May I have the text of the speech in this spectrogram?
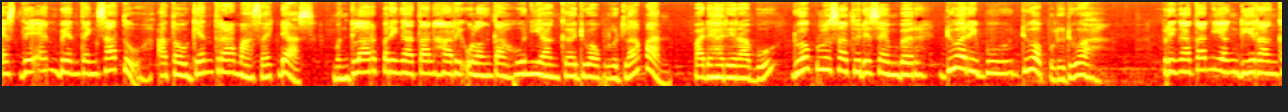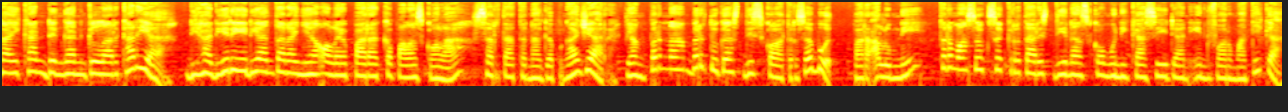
SDN Benteng 1 atau Gentra Masekdas menggelar peringatan hari ulang tahun yang ke-28 pada hari Rabu 21 Desember 2022. Peringatan yang dirangkaikan dengan gelar karya dihadiri di antaranya oleh para kepala sekolah serta tenaga pengajar yang pernah bertugas di sekolah tersebut, para alumni, termasuk Sekretaris Dinas Komunikasi dan Informatika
